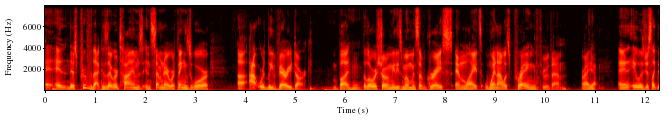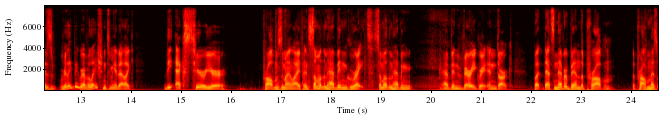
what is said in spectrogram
and there's proof of that because there were times in seminary where things were uh, outwardly very dark, but Mm-hmm. the Lord was showing me these moments of grace and light when I was praying through them. Right. Yeah. And it was just like this really big revelation to me that like the exterior problems in my life, and some of them have been great. Some of them have been have been very great and dark, but that's never been the problem. The problem has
